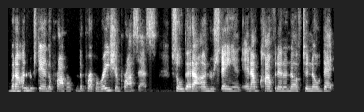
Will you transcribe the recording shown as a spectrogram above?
but mm-hmm. I understand the proper the preparation process so that I understand and I'm confident enough to know that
